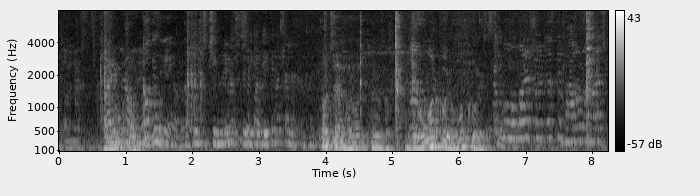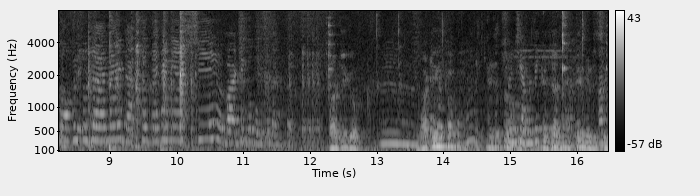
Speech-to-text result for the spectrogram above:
ভালো আপু আপু চিংড়ি মাছটা দিকে দিতে পারতেন আচ্ছা ভালো যে ওমর কই ওমর কই আমার শরীরটা আজকে ভালো না আজকে অফিসও যায় নাই ডাক্তার দেখানি আসছি ভার্টিগো বলছে ডাক্তার ভার্টিগো ভার্টিগো তো এটা তো শুনছি আমাদের একটু এটা একটা মেডিসিন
